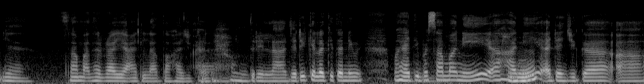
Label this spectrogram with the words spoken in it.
Ya. Selamat Hari Raya Aidiladha juga. Alhamdulillah. Jadi kalau kita ni menghayati bersama ni ya, Hani dan juga uh,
